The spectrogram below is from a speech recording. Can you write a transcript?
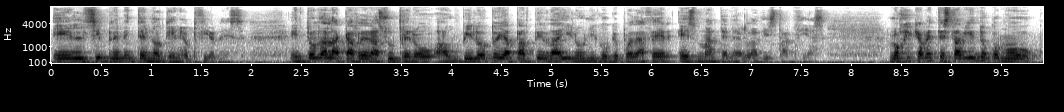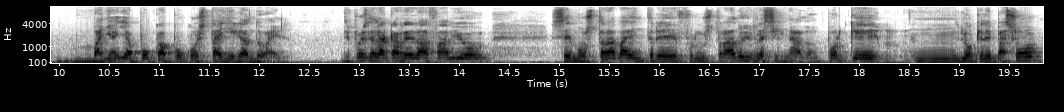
él simplemente no tiene opciones. En toda la carrera superó a un piloto y a partir de ahí lo único que puede hacer es mantener las distancias. Lógicamente está viendo cómo Bañaya poco a poco está llegando a él. Después de la carrera Fabio se mostraba entre frustrado y resignado porque mm, lo que le pasó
